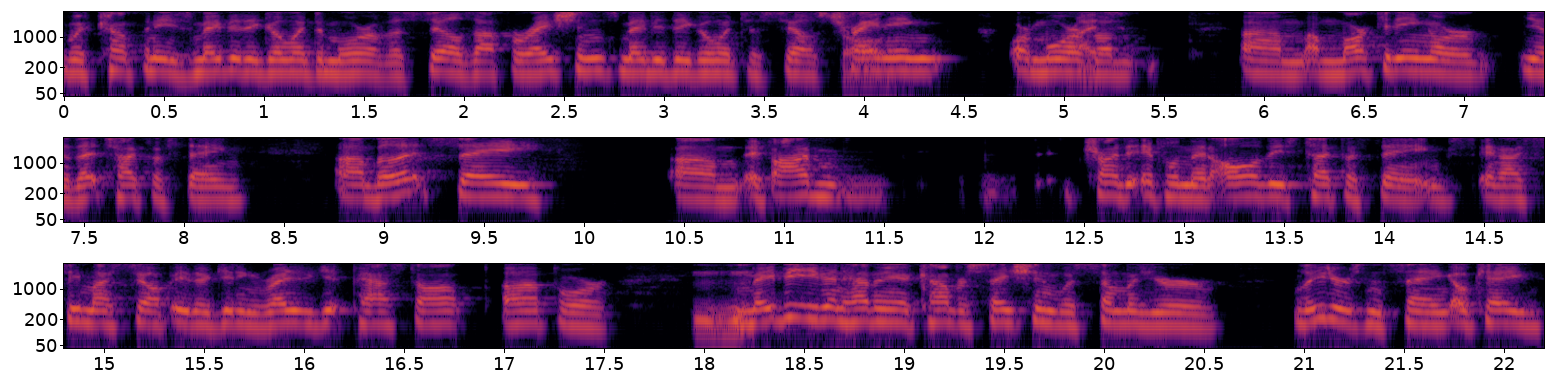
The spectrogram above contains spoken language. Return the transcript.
with companies, maybe they go into more of a sales operations, maybe they go into sales training, or more right. of a um, a marketing or you know that type of thing. Um, but let's say um, if I'm trying to implement all of these type of things, and I see myself either getting ready to get passed up, up, or mm-hmm. maybe even having a conversation with some of your leaders and saying, "Okay,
